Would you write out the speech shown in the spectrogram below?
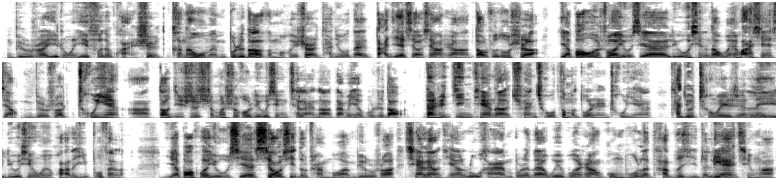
你比如说一种衣服的款式，可能我们不知道怎么回事，它就在大街小巷上到处都是了。也包括说有些流行的文化现象，你比如说抽烟啊，到底是什么时候流行起来的，咱们也不知道。但是今天呢，全球这么多人抽烟，它就成为人类流行文化的一部分了。也包括有些消息的传播，比如说前两天鹿晗不是在微博上公布了他自己的恋情吗？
